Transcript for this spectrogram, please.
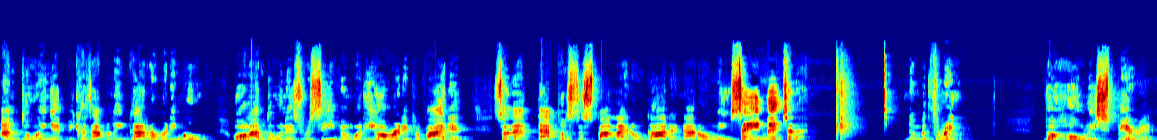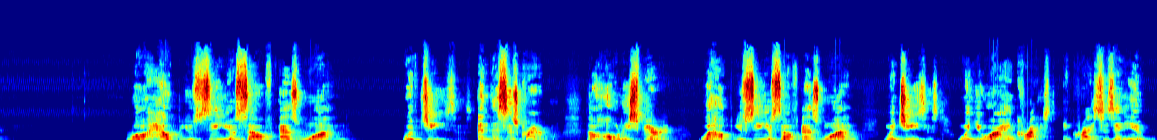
I'm doing it because I believe God already moved. All I'm doing is receiving what he already provided. So that, that puts the spotlight on God and not on me. Say amen to that. Number three, the Holy Spirit will help you see yourself as one with Jesus. And this is critical. The Holy Spirit will help you see yourself as one with Jesus. When you are in Christ and Christ is in you,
